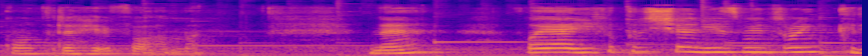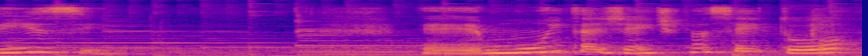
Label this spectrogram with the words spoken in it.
contra a reforma, né? Foi aí que o cristianismo entrou em crise. é, muita gente não aceitou.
